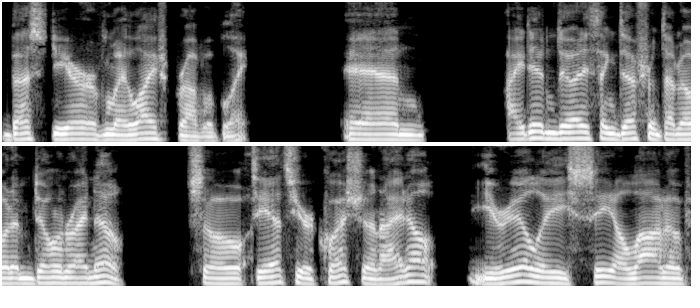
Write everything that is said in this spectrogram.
Best year of my life, probably. And I didn't do anything different than what I'm doing right now. So to answer your question, I don't, you really see a lot of,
